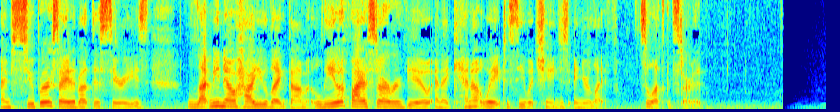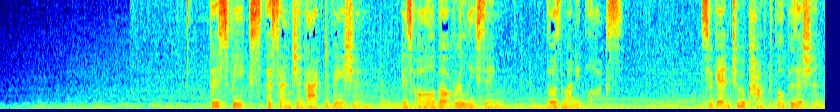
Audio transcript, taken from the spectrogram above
I'm super excited about this series. Let me know how you like them. Leave a five star review, and I cannot wait to see what changes in your life. So let's get started. This week's Ascension activation is all about releasing those money blocks. So get into a comfortable position,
